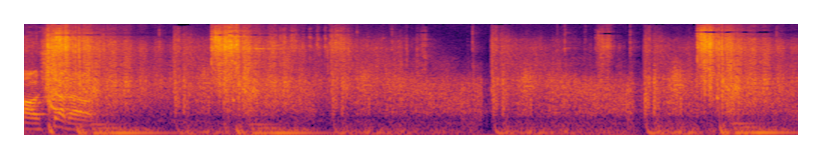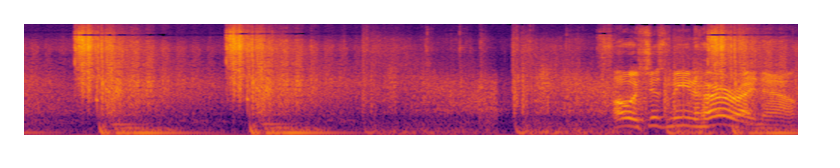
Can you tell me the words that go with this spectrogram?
Oh, shut up. Oh, it's just me and her right now.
